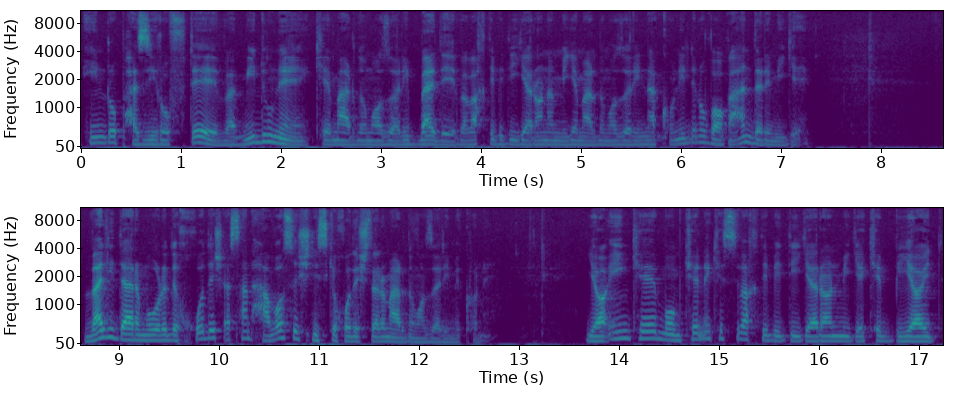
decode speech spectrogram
این رو پذیرفته و می‌دونه که مردم آزاری بده و وقتی به دیگرانم میگه مردم آزاری نکنید اینو واقعا داره میگه. ولی در مورد خودش اصلا حواسش نیست که خودش داره مردم آزاری می‌کنه. یا اینکه ممکنه کسی وقتی به دیگران میگه که بیاید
